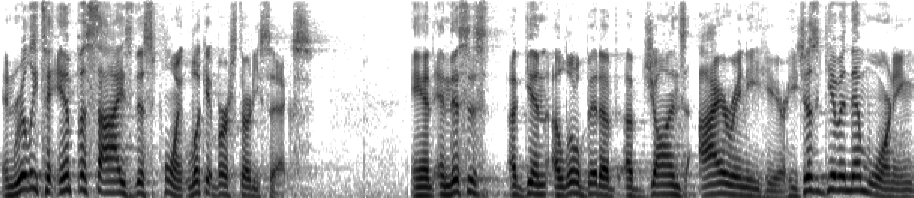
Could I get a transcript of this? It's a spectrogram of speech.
And really, to emphasize this point, look at verse 36. And, and this is, again, a little bit of, of John's irony here. He's just given them warning.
